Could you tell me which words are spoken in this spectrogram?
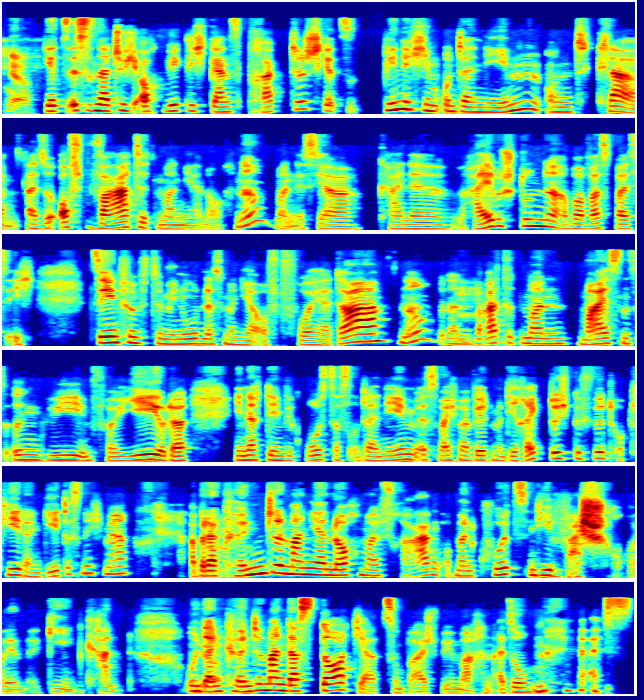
Ja. Jetzt ist es natürlich auch wirklich ganz praktisch. Jetzt bin ich im Unternehmen und klar, also oft wartet man ja noch, ne? Man ist ja keine halbe Stunde, aber was weiß ich, 10, 15 Minuten ist man ja oft vorher da, ne? Dann mhm. wartet man meistens irgendwie im Foyer oder je nachdem, wie groß das Unternehmen ist. Manchmal wird man direkt durchgeführt, okay, dann geht es nicht mehr. Aber mhm. da könnte man ja noch mal fragen, ob man kurz in die Waschräume gehen kann. Und ja. dann könnte man das dort ja zum Beispiel machen. Also als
